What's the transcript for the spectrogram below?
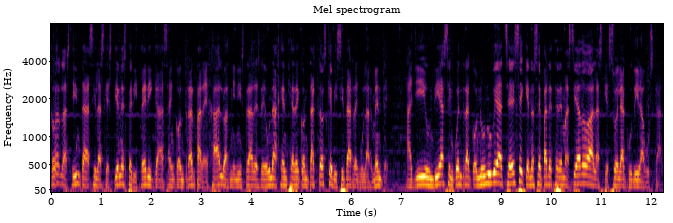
Todas las cintas y las gestiones periféricas a encontrar pareja lo administra desde una agencia de contactos que visita regularmente. Allí un día se encuentra con un VHS que no se parece demasiado a las que suele acudir a buscar.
